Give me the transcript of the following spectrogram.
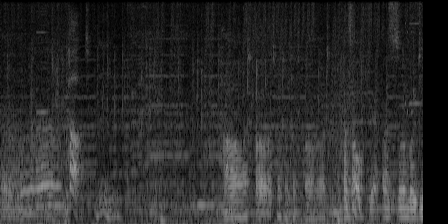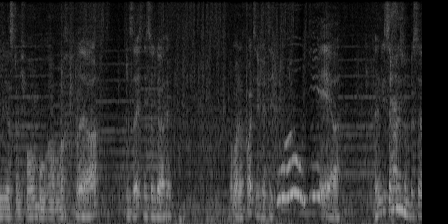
Äh, Hart. Hm. Hart, hart, hart, hart, hart, hart. Pass auf, wer- also so ein Goldinius gleich Hornbohrer macht. Ja, das ist echt nicht so geil. Guck mal, da freut sich richtig. Wow, yeah! Irgendwie ist das Fisch schon ein bisschen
